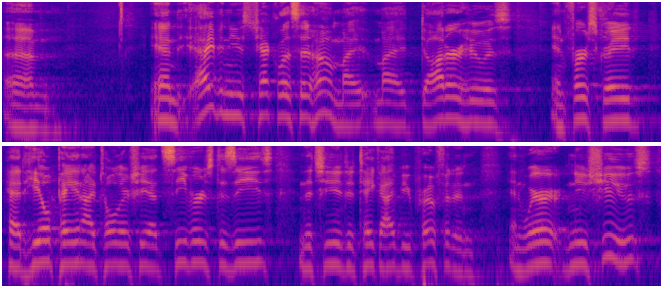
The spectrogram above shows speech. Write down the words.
Um, and I even use checklists at home. My, my daughter, who was in first grade, had heel pain. I told her she had Sever's disease and that she needed to take ibuprofen and, and wear new shoes.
